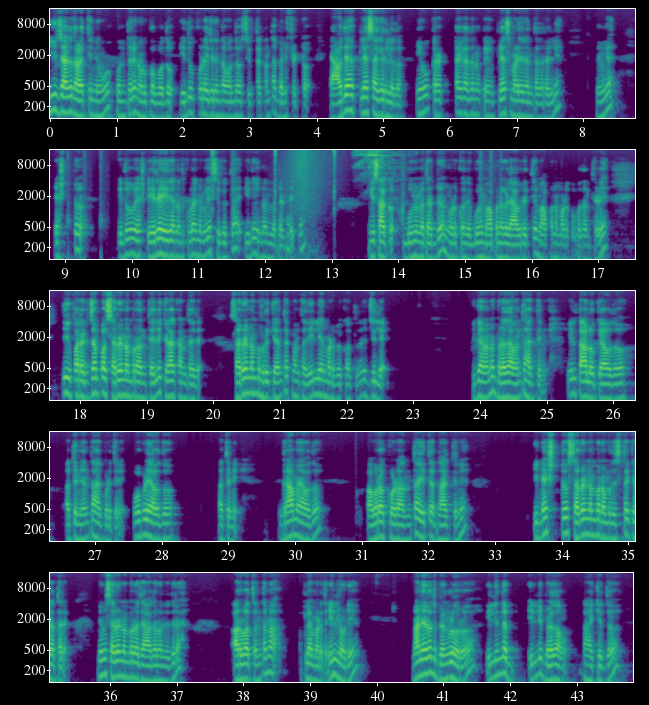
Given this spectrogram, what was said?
ಈ ಜಾಗದ ಅಳತಿ ನೀವು ಕುಂತಲೇ ನೋಡ್ಕೋಬೋದು. ಇದು ಕೂಡ ಇದರಿಂದ ಒಂದು ಸಿಗ್ತಕ್ಕಂಥ ಬೆನಿಫಿಟ್ಟು ಯಾವುದೇ ಪ್ಲೇಸ್ ಆಗಿರಲಿ ಅದು. ನೀವು ಕರೆಕ್ಟಾಗಿ ಅದನ್ನು ಪ್ಲೇಸ್ ಮಾಡಿದ್ರಿ ಅಂತಂದ್ರಲ್ಲಿ ನಿಮಗೆ ಎಷ್ಟು ಇದು ಎಷ್ಟು ಏರಿಯಾ ಇದೆ ಅನ್ನೋದು ಕೂಡ ನಿಮಗೆ ಸಿಗುತ್ತೆ. ಇದು ಇನ್ನೊಂದು ಮೆಥಡ್ ಆಯಿತು. ಈ ಸಾಕು, ಭೂಮಿ ಮೆಥಡ್ ನೋಡ್ಕೊಂಡು ಭೂಮಿ ಮಾಪನಗಳು ಯಾವ ರೀತಿ ಮಾಪನ ಮಾಡ್ಕೋಬೋದು ಅಂತೇಳಿ. ಈಗ ಫಾರ್ ಎಕ್ಸಾಂಪಲ್ ಸರ್ವೆ ನಂಬರ್ ಅಂತೇಳಿ ಕೆಳಗೆ ಕಾಣ್ತಾ ಇದೆ. ಸರ್ವೆ ನಂಬರ್ ಹುಡುಕಿ ಅಂತ ಕಾಣ್ತಾ ಇದೆ. ಇಲ್ಲಿ ಏನು ಮಾಡಬೇಕು ಅಂತಂದರೆ ಜಿಲ್ಲೆ. ಈಗ ನಾನು ಬೆಳಗಾವಿ ಅಂತ ಹಾಕ್ತೀನಿ. ಇಲ್ಲಿ ತಾಲೂಕು ಯಾವುದು? ಅತಣಿ ಅಂತ ಹಾಕ್ಬಿಡ್ತೀನಿ. ಹೋಬಳಿ ಯಾವುದು? ಅತಣಿ ಗ್ರಾಮ ಯಾವುದು? ಅವರ ಕೂಡ ಅಂತ ಐತೆ ಅದನ್ನ ಹಾಕ್ತೀನಿ. ಈ ನೆಕ್ಸ್ಟ್ ಸರ್ವೆ ನಂಬರ್ ನಮೂದಿಸ್ತಾ ಕೇಳ್ತಾರೆ. ನಿಮ್ಮ ಸರ್ವೆ ನಂಬರ್ ಅದು ಯಾವ್ದಾರು ಒಂದಿದ್ರೆ ಅರವತ್ತು ಅಂತ ನಾ ಅಪ್ಲೈ ಮಾಡ್ತೀನಿ. ಇಲ್ಲಿ ನೋಡಿ ನಾನಿರೋದು ಬೆಂಗಳೂರು, ಇಲ್ಲಿಂದ ಇಲ್ಲಿ ಬೆಳಗಾವಿ ಹಾಕಿದ್ದು.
